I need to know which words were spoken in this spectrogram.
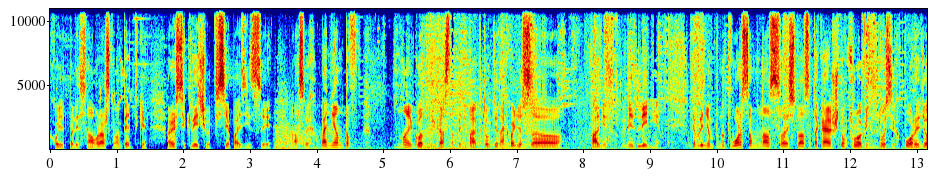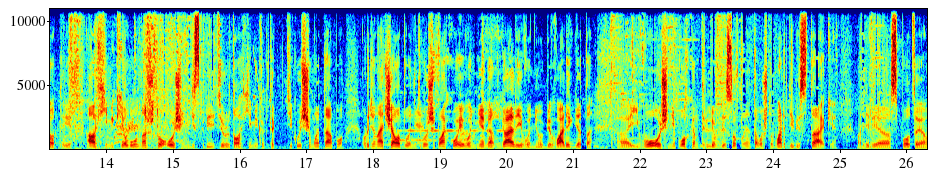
ходит по лесам вражеским, опять-таки, рассекречивает все позиции а, своих оппонентов. Ну и год прекрасно понимая, кто где находится, фармит в медлении. Тем временем по нетворсам у нас а, ситуация такая, что вровень до сих пор идет и Алхимик, и Луна, что очень дискредитирует Алхимика к текущему этапу. Вроде начало было не такое уж и плохое, его не гангали, его не убивали где-то. А, его очень неплохо контролировали в лесу, вплоть до того, что вардили стаки, вардили споты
